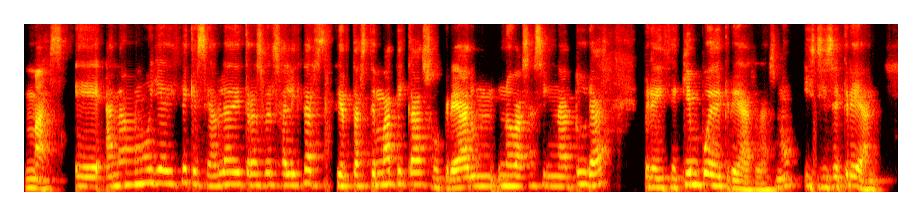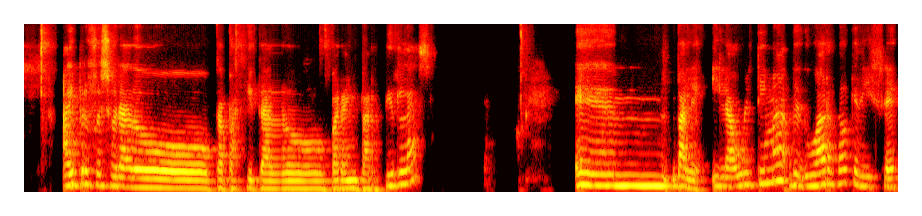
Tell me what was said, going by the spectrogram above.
más. Eh, Ana Moya dice que se habla de transversalizar ciertas temáticas o crear nuevas asignaturas, pero dice, ¿quién puede crearlas? No? Y si se crean, ¿hay profesorado capacitado para impartirlas? Em, vale, y la última de Eduardo que dice,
